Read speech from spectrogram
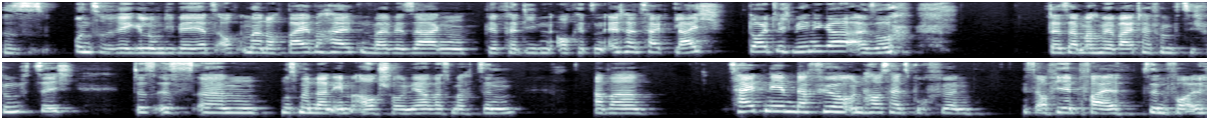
das ist unsere Regelung, die wir jetzt auch immer noch beibehalten, weil wir sagen, wir verdienen auch jetzt in Elternzeit gleich deutlich weniger. Also deshalb machen wir weiter 50-50. Das ist, ähm, muss man dann eben auch schauen, ja, was macht Sinn. Aber Zeit nehmen dafür und Haushaltsbuch führen ist auf jeden Fall sinnvoll.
